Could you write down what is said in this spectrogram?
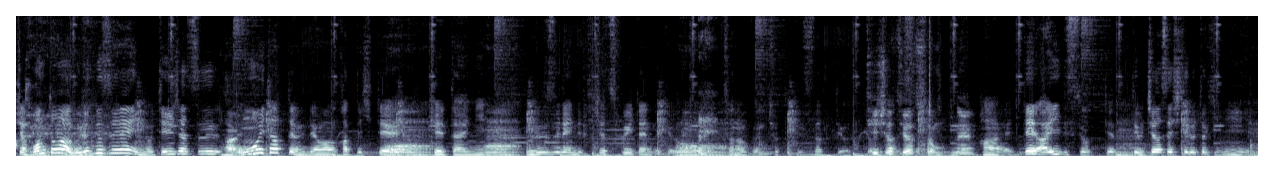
じゃあ本当はウルフズレインの T シャツ、はい、思い立ったように電話がかかってきて、うん、携帯に、うん、ウルフズレインで T シャツ作りたいんだけど、うん、佐野君ちょっと手伝ってよって T シャツやってたもんね。はい。であいいですよってやって打ち合わせしてる時に、あの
